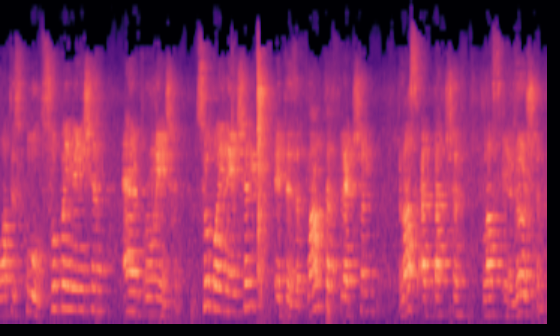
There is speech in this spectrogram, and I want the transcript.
what is called supination and pronation. Supination, it is a plantar flexion plus adduction plus inversion.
